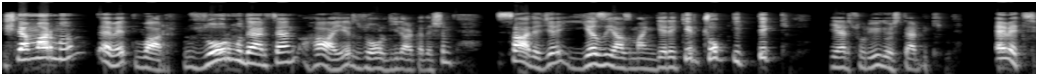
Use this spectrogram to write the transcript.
İşlem var mı? Evet var. Zor mu dersen hayır zor değil arkadaşım. Sadece yazı yazman gerekir. Çok gittik. Diğer soruyu gösterdik. Evet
